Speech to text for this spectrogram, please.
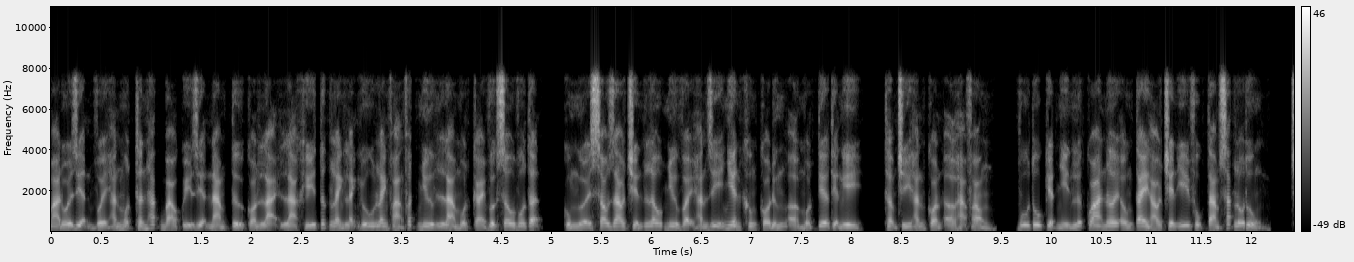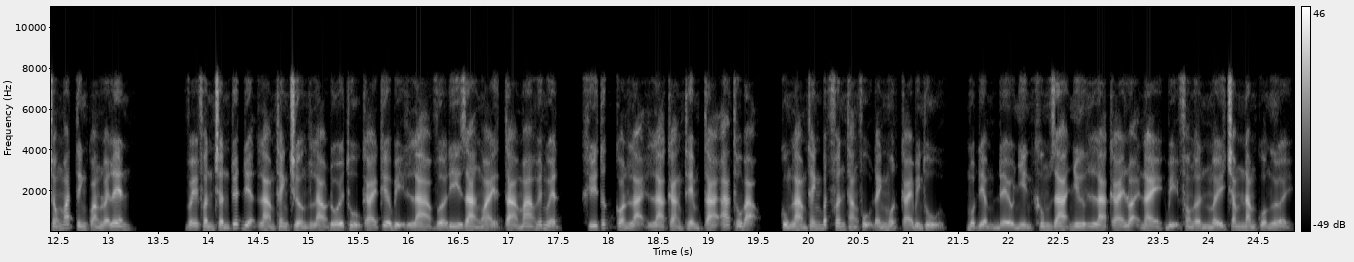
mà đối diện với hắn một thân hắc bảo quỷ diện nam tử còn lại là khí tức lành lạnh lũ lanh phảng phất như là một cái vực sâu vô tận, cùng người sau giao chiến lâu như vậy hắn dĩ nhiên không có đứng ở một tia tiện nghi, thậm chí hắn còn ở hạ phong vu tu kiệt nhìn lướt qua nơi ống tay áo trên y phục tam sắc lỗ thủng, trong mắt tinh quang lóe lên. Về phần trần tuyết điện làm thanh trưởng lao đối thủ cái kia bị là vừa đi ra ngoài tà ma huyết nguyệt, khí tức còn lại là càng thêm tà ác thô bạo, cùng làm thanh bất phân thắng phụ đánh một cái bình thủ, một điểm đều nhìn không ra như là cái loại này bị phong ấn mấy trăm năm của người,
